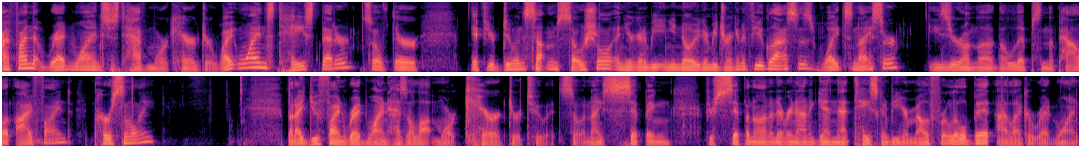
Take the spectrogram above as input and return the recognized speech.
I find that red wines just have more character. White wines taste better. So if they're, if you're doing something social and you're going to be, and you know you're going to be drinking a few glasses, white's nicer, easier on the, the lips and the palate, I find personally. But I do find red wine has a lot more character to it. So a nice sipping, if you're sipping on it every now and again, that taste to be in your mouth for a little bit. I like a red wine.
